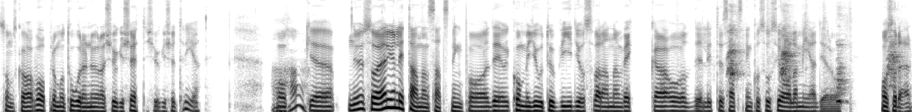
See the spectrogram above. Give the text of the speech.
som ska vara promotorer nu då 2021 till 2023. Aha. Och eh, nu så är det ju en lite annan satsning på, det kommer Youtube-videos varannan vecka och det är lite satsning på sociala medier och, och sådär.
